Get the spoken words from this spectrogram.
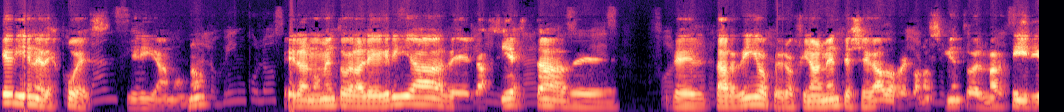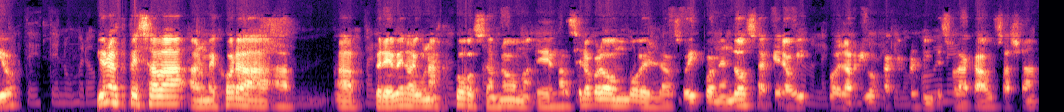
¿qué viene después? Diríamos, ¿no? Era el momento de la alegría, de la fiesta, de, del tardío, pero finalmente llegado reconocimiento del martirio. Y uno empezaba a lo mejor a, prever algunas cosas, ¿no? Eh, Marcelo Colombo, el arzobispo de Mendoza, que era obispo de La Rioja, que fue el empezó la causa ya,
